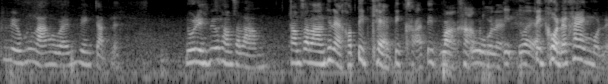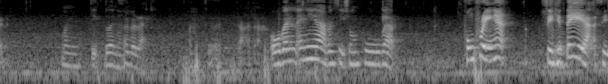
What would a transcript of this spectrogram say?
พี่วิวเพิ่งล้างมาไว้พี่เพียงจัดเลย ดูดิพี่วิวทำสลาม ทำสลามที่ไหนเขาติดแขนติดขาติดหว่างขาโอ้ไปหมมัดนเลยติดด้วยอะติดขนและแข้งหมดเลยเนี่ยมันติดด้วยนะไม่เป็นไรอะเกิดจ้าจ้าโอ้เป็นไอเนี่ยเป็นสีชมพูแบบฟุ้งฟริ้งอะสีคิตตี้อะสี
